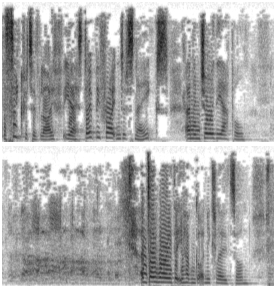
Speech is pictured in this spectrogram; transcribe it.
the secret of life, yes, don't be frightened of snakes and enjoy the apple. And don't worry that you haven't got any clothes on.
